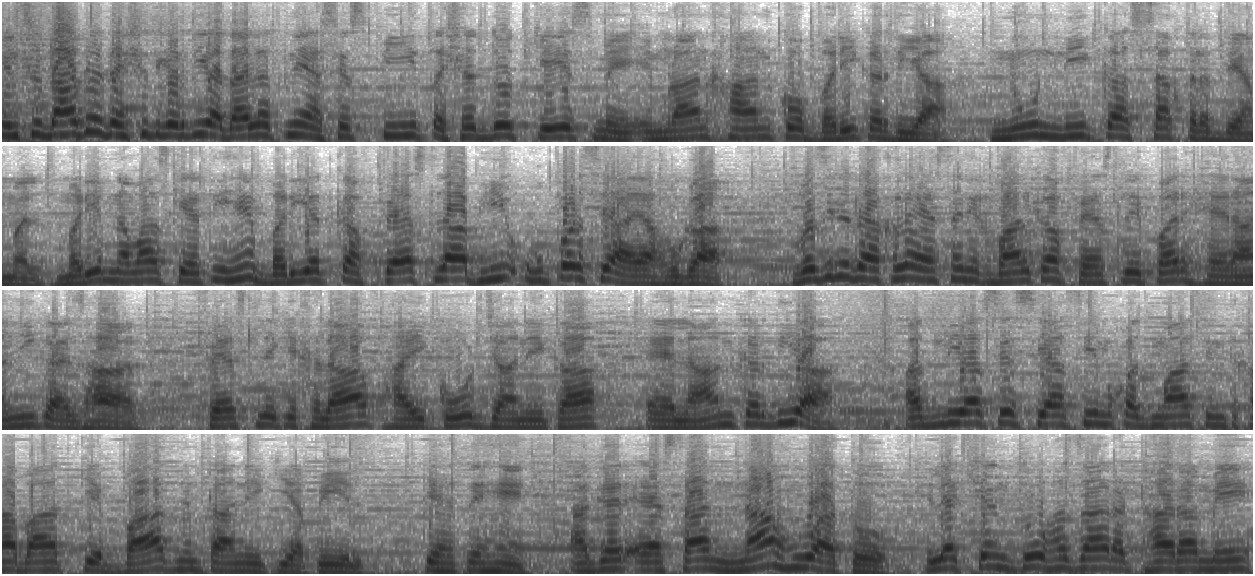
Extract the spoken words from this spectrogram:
इंसदाद दहशतगर्दी अदालत ने एस एस पी तशद केस में इमरान खान को बरी कर दिया। नून लीग का सख्त रद्द अमल मरियम नवाज़ कहती हैं बरीत का फैसला भी ऊपर से आया होगा। वज़ीर दाखिला एहसन इकबाल का फैसले पर हैरानी का इजहार। फैसले के खिलाफ हाई कोर्ट जाने का ऐलान कर दिया। अदलिया से सियासी मुकदमात इंतबात के बाद निपटाने की अपील। कहते हैं, अगर ऐसा ना हुआ तो इलेक्शन 2018 में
